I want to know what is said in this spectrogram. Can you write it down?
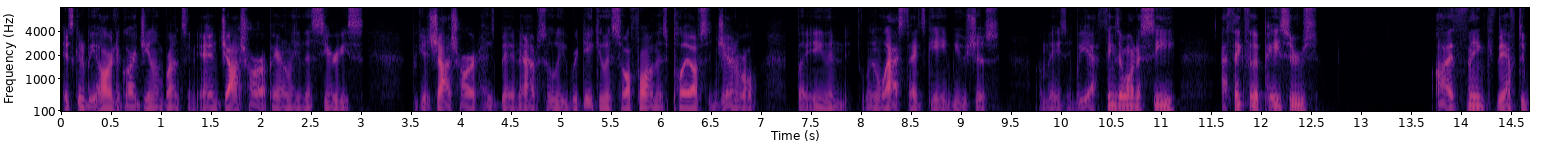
it's going to be hard to guard Jalen Brunson and Josh Hart apparently in this series, because Josh Hart has been absolutely ridiculous so far in this playoffs in general. But even in last night's game, he was just amazing. But yeah, things I want to see. I think for the Pacers, I think they have to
